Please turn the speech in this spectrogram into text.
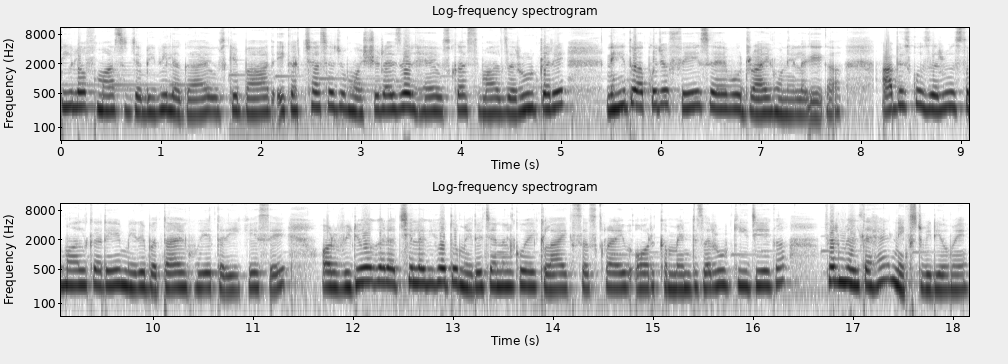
पील ऑफ़ मास्क जब भी लगाए, उसके बाद एक अच्छा सा जो मॉइस्चराइज़र है, उसका इस्तेमाल ज़रूर करें। नहीं तो आपका जो फेस है, वो ड्राई होने लगेगा। आप इसको ज़रूर इस्तेमाल करें मेरे बताए हुए तरीके से। और वीडियो अगर अच्छी लगी हो तो मेरे चैनल को एक लाइक सब्सक्राइब और कमेंट ज़रूर कीजिएगा। फिर मिलते हैं नेक्स्ट वीडियो में।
